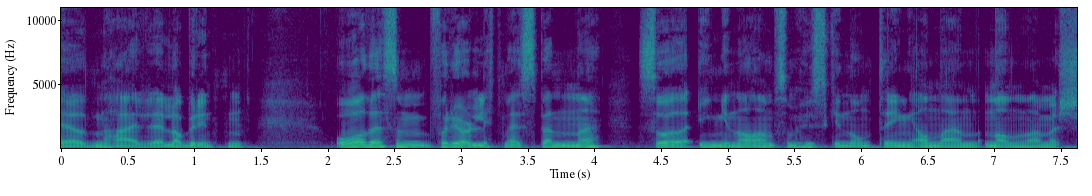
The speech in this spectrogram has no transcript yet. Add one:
eh, denne labyrinten. Og det som, for å gjøre det litt mer spennende, så er det ingen av dem som husker noen ting annet enn navnet deres.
